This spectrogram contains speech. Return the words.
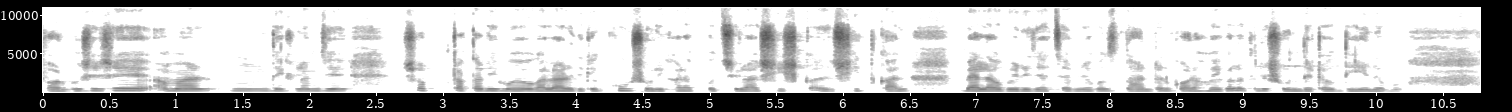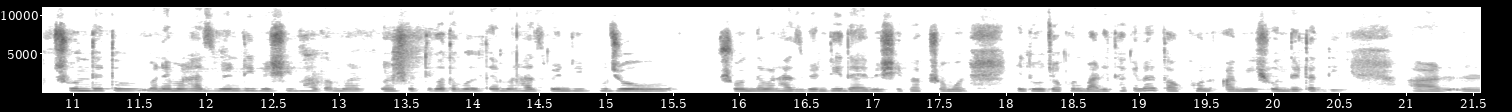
সর্বশেষে আমার দেখলাম যে সব তাড়াতাড়ি হয়েও গেল। আর এদিকে খুব শরীর খারাপ করছিল। আর শীতকাল শীতকাল বেলাও বেড়ে যাচ্ছে। আমি যখন স্নান টান করা হয়ে গেল, তাহলে সন্ধ্যেটাও দিয়ে নেব। সন্ধ্যে তো মানে আমার হাজব্যান্ডই বেশিরভাগ আমার সত্যি কথা বলতে আমার হাজব্যান্ডই পুজো সন্ধ্যে আমার হাজব্যান্ডই দেয় বেশিরভাগ সময়। কিন্তু যখন বাড়ি থাকে না তখন আমি সন্ধ্যেটা দিই। আর উম,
